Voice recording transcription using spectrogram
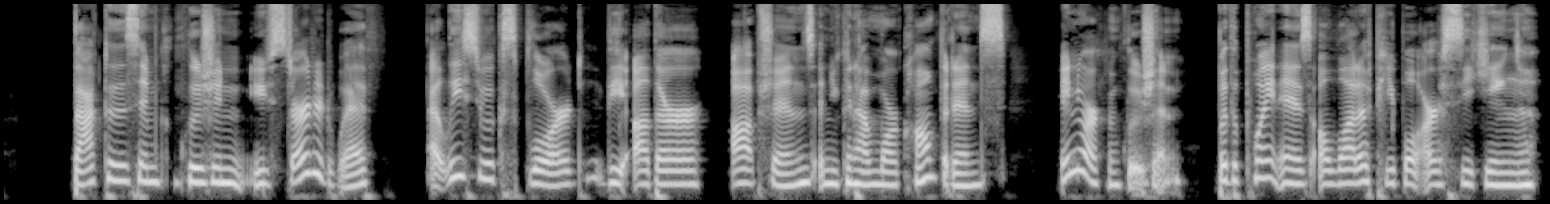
back to the same conclusion you started with, at least you explored the other options and you can have more confidence in your conclusion. But the point is, a lot of people are seeking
